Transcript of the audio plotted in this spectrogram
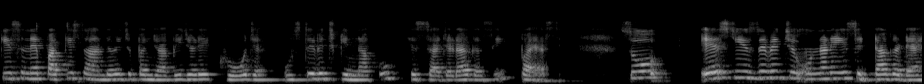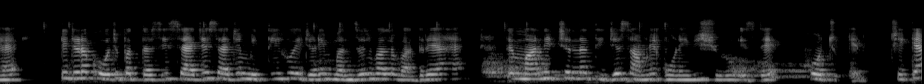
ਕਿ ਇਸ ਨੇ ਪਾਕਿਸਤਾਨ ਦੇ ਵਿੱਚ ਪੰਜਾਬੀ ਜਿਹੜੀ ਖੋਜ ਹੈ, ਉਸ ਦੇ ਵਿੱਚ ਕਿੰਨਾ ਕੁ ਹਿੱਸਾ ਜਿਹੜਾ ਹੈਗਾ ਸੀ, ਪਾਇਆ ਸੀ। ਸੋ ਇਸ ਚੀਜ਼ ਦੇ ਵਿੱਚ ਉਹਨਾਂ ਨੇ ਇਹ ਸਿੱਟਾ ਕੱਢਿਆ ਹੈ ਕਿ ਜਿਹੜਾ ਖੋਜ ਪੱਤਰ ਸੀ, ਸਹਿਜੇ ਸਹਿਜੇ ਮਿੱਥੀ ਹੋਈ ਜਿਹੜੀ ਮੰਜ਼ਿਲ ਵੱਲ ਵੱਧ ਰਿਹਾ ਹੈ ਤੇ ਮਨ ਇੱਛਤ ਨਤੀਜੇ ਸਾਹਮਣੇ ਆਉਣੇ ਵੀ ਸ਼ੁਰੂ ਇਸ ਦੇ ਹੋ ਚੁੱਕੇ ਨੇ। ਠੀਕ ਹੈ?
